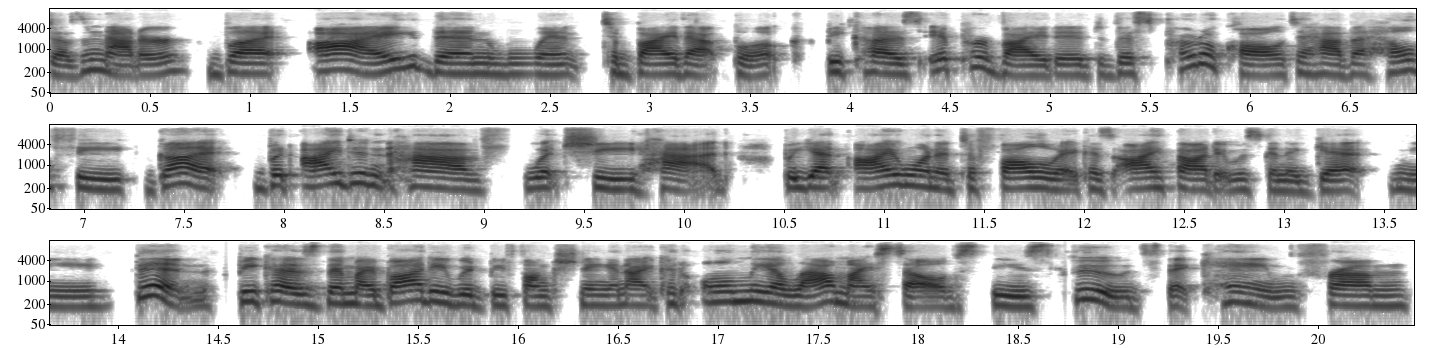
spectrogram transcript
doesn't matter. But I then went to buy that book because it provided this protocol to have a healthy gut, but I didn't have what she had. But yet I wanted to follow it because I thought it was going to get me thin because then my body would be functioning and I could only allow myself these foods that came from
